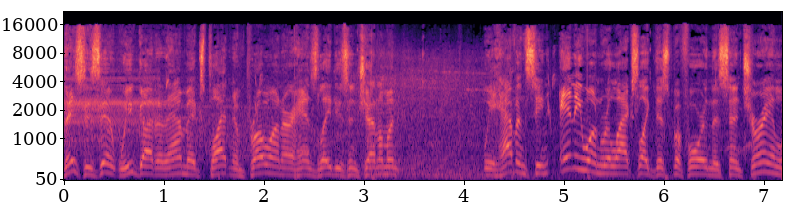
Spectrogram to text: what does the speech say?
This is it. We've got an Amex Platinum Pro on our hands, ladies and gentlemen. We haven't seen anyone relax like this before in the Centurion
